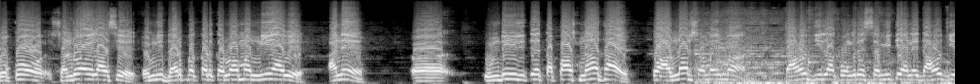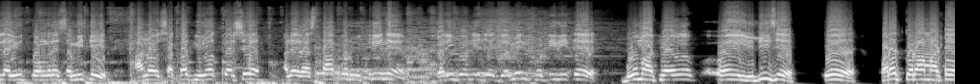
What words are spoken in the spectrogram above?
લોકો સંડોવાયેલા છે, એમની ધરપકડ કરવામાં નહીં આવે અને ઊંડી રીતે તપાસ ના થાય, તો આવનાર સમયમાં દાહોદ જિલ્લા કોંગ્રેસ સમિતિ અને દાહોદ જિલ્લા યુથ કોંગ્રેસ સમિતિ આનો સખત વિરોધ કરશે અને રસ્તા પર ઉતરીને ગરીબોની જે જમીન ખોટી રીતે ભૂમાફિયાઓએ લીધી છે, એ પરત કરવા માટે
